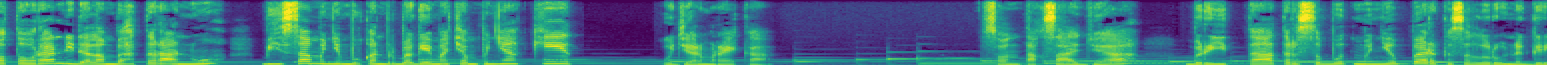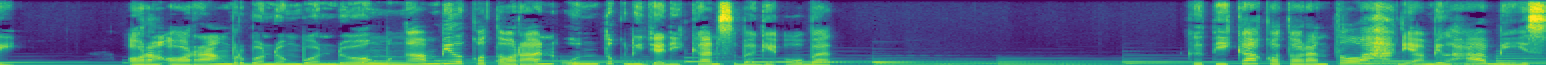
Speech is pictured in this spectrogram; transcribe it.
Kotoran di dalam bahtera Nuh bisa menyembuhkan berbagai macam penyakit, ujar mereka. Sontak saja, berita tersebut menyebar ke seluruh negeri. Orang-orang berbondong-bondong mengambil kotoran untuk dijadikan sebagai obat. Ketika kotoran telah diambil habis,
